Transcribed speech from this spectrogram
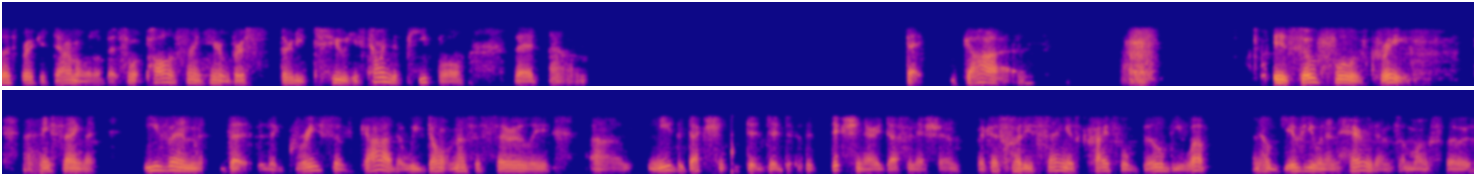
let's break it down a little bit. So what Paul is saying here in verse 32, he's telling the people that um, that God is so full of grace, and he's saying that even the the grace of God that we don't necessarily um, need the, the dictionary definition because what he's saying is Christ will build you up and he'll give you an inheritance amongst those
